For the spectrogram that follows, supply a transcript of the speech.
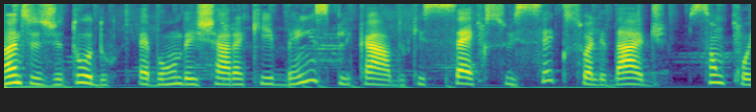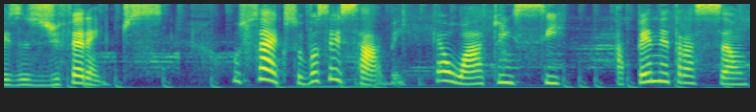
Antes de tudo, é bom deixar aqui bem explicado que sexo e sexualidade são coisas diferentes. O sexo, vocês sabem, é o ato em si, a penetração,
